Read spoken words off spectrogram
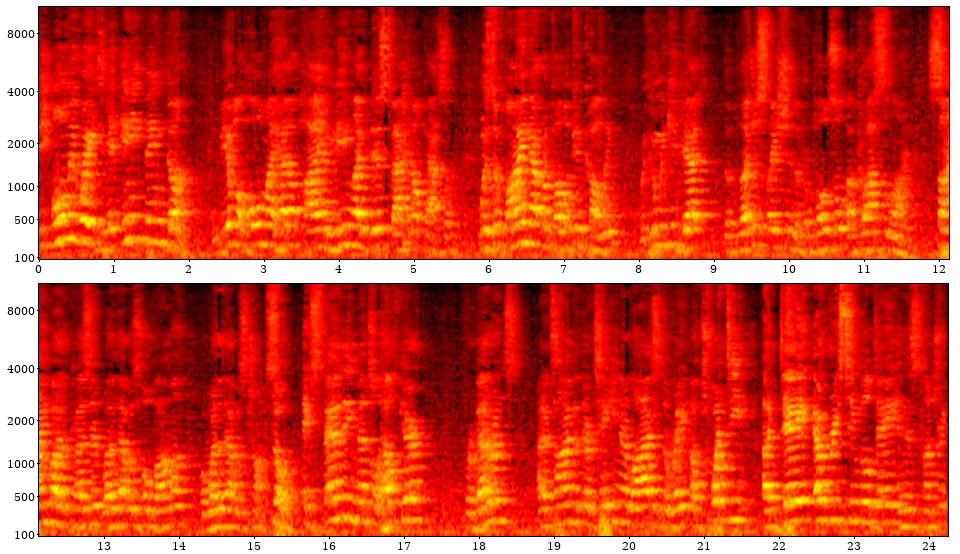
The only way to get anything done and be able to hold my head up high in a meeting like this back in El Paso was to find that Republican colleague with whom we could get the legislation, the proposal across the line, signed by the president, whether that was Obama or whether that was Trump. So expanding mental health care for veterans at a time that they're taking their lives at the rate of 20 a day, every single day in this country.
